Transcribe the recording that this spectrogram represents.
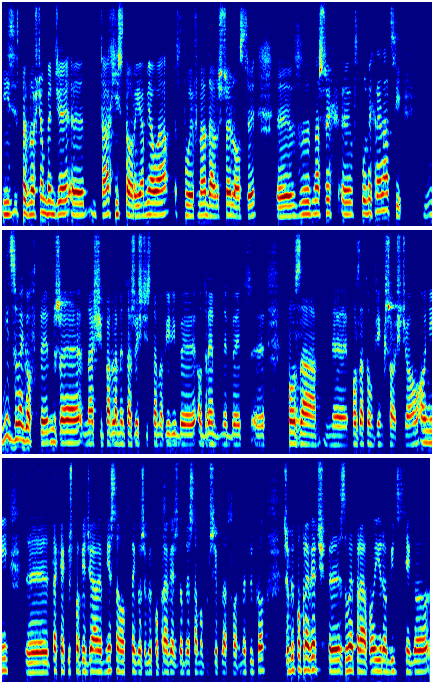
i z pewnością będzie ta historia, miała wpływ na dalsze losy naszych wspólnych relacji. Nic złego w tym, że nasi parlamentarzyści stanowiliby odrębny byt poza, e, poza tą większością. Oni, e, tak jak już powiedziałem, nie są od tego, żeby poprawiać dobre samopoczucie Platformy, tylko żeby poprawiać e, złe prawo i robić z niego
